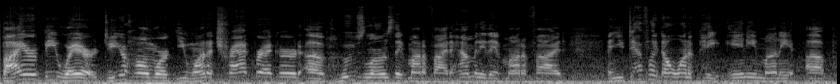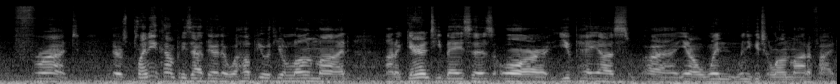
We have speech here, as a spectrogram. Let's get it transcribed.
buyer beware. Do your homework. You want a track record of whose loans they've modified, how many they've modified, and you definitely don't want to pay any money up front. There's plenty of companies out there that will help you with your loan mod on a guarantee basis, or you pay us, uh, you know, when when you get your loan modified.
